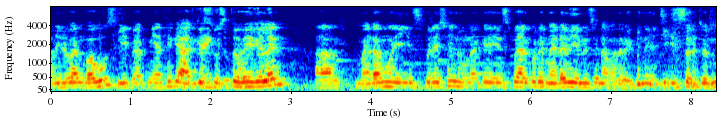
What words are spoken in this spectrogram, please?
অনির্বাণ বাবু স্লিপ অ্যাপনিয়া থেকে আজকে সুস্থ হয়ে গেলেন। আর ম্যাডাম ওই ইন্সপিরেশন ওনাকে ইন্সপায়ার করে ম্যাডামই এনেছেন আমাদের এখানে এই চিকিৎসার জন্য।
